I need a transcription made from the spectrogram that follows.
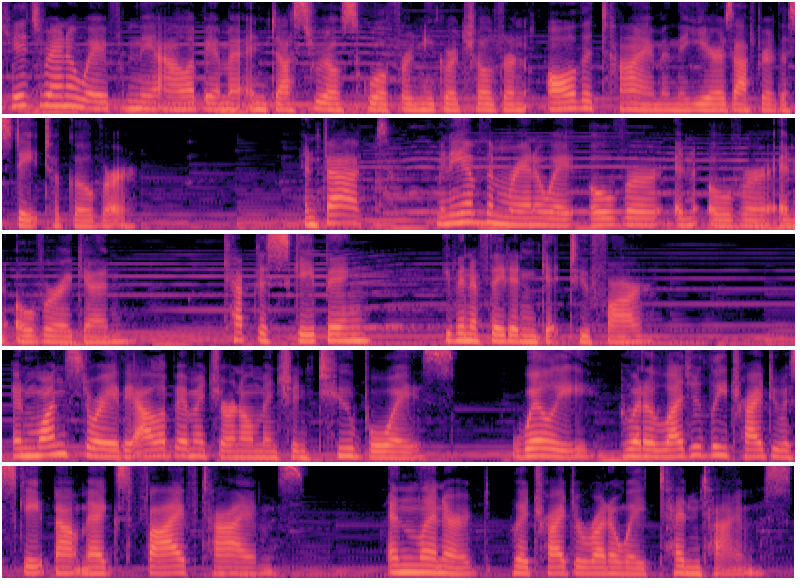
kids ran away from the Alabama Industrial School for Negro Children all the time in the years after the state took over. In fact, many of them ran away over and over and over again, kept escaping even if they didn't get too far. In one story, the Alabama Journal mentioned two boys Willie, who had allegedly tried to escape Mount Meigs five times, and Leonard, who had tried to run away 10 times.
